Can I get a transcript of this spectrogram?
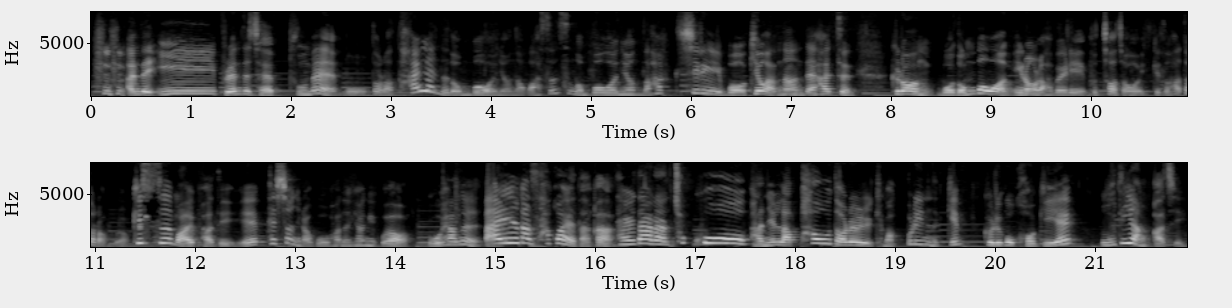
아, 근데 이 브랜드 제품에 뭐 더라 타일랜드 넘버원이었나 왓슨스 넘버원이었나 확실히 뭐 기억 안 나는데 하여튼 그런 뭐 넘버원 이런 라벨이 붙여져 있기도 하더라고요. Kiss My Body의 Passion이라고 하는 향이고요. 이 향은 빨간 사과에다가 달달한 초코 바닐라 파우더를 이렇게 막 뿌린 느낌? 그리고 거기에 woody향까지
